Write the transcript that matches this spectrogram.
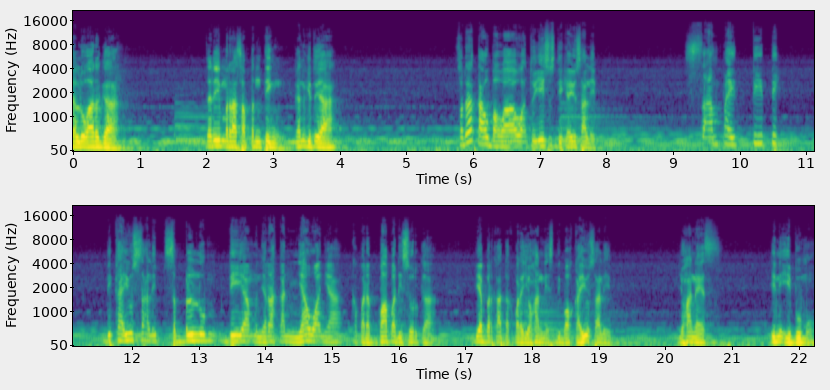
keluarga. Jadi merasa penting, kan gitu ya. Saudara tahu bahwa waktu Yesus di kayu salib sampai titik di kayu salib sebelum dia menyerahkan nyawanya kepada Bapa di surga, dia berkata kepada Yohanes di bawah kayu salib, Yohanes, ini ibumu,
